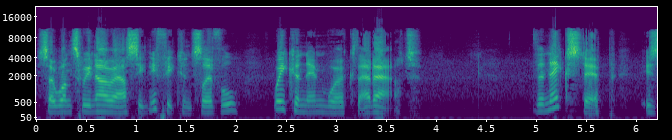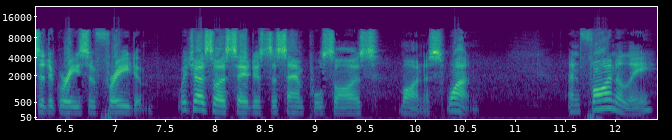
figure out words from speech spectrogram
So once we know our significance level, we can then work that out. The next step is the degrees of freedom, which as I said is the sample size minus 1. And finally,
